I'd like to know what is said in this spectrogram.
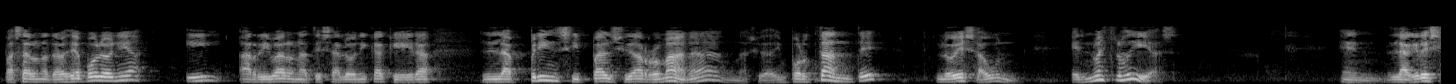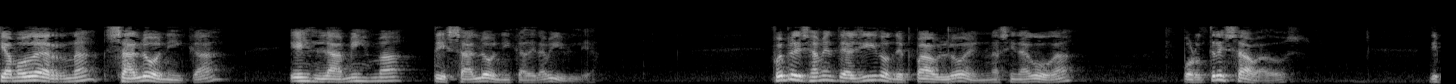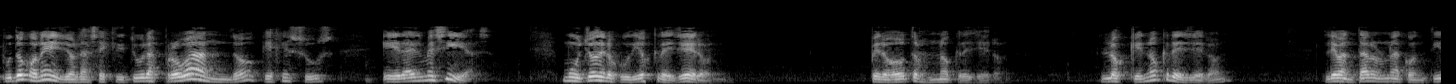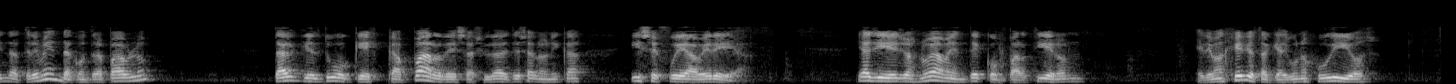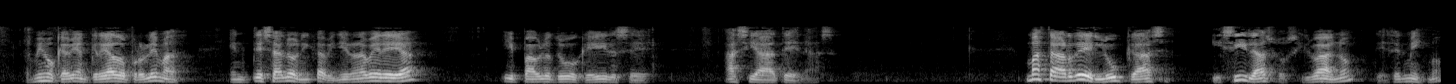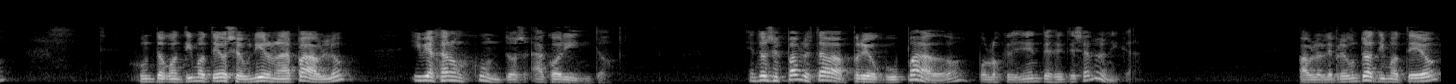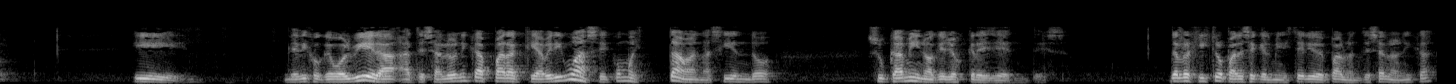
pasaron a través de Apolonia y arribaron a Tesalónica, que era la principal ciudad romana, una ciudad importante, lo es aún en nuestros días. En la Grecia moderna, Salónica es la misma Tesalónica de la Biblia. Fue precisamente allí donde Pablo, en una sinagoga, por tres sábados, disputó con ellos las escrituras probando que Jesús era el Mesías. Muchos de los judíos creyeron pero otros no creyeron. Los que no creyeron levantaron una contienda tremenda contra Pablo, tal que él tuvo que escapar de esa ciudad de Tesalónica y se fue a Berea. Y allí ellos nuevamente compartieron el Evangelio hasta que algunos judíos, los mismos que habían creado problemas en Tesalónica, vinieron a Berea y Pablo tuvo que irse hacia Atenas. Más tarde, Lucas y Silas, o Silvano, que es el mismo, junto con Timoteo se unieron a Pablo y viajaron juntos a Corinto. Entonces Pablo estaba preocupado por los creyentes de Tesalónica. Pablo le preguntó a Timoteo y le dijo que volviera a Tesalónica para que averiguase cómo estaban haciendo su camino aquellos creyentes. Del registro parece que el ministerio de Pablo en Tesalónica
